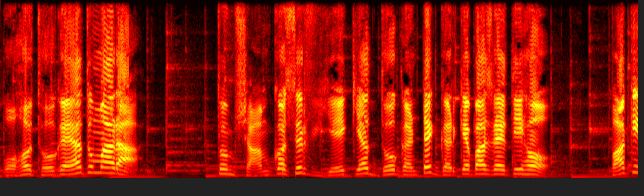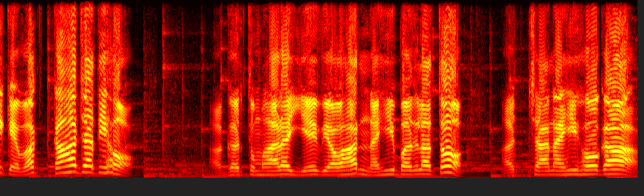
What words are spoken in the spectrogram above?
बहुत हो गया तुम्हारा। तुम शाम को सिर्फ़ एक या दो घंटे घर के पास रहती हो। बाकी के वक्त कहाँ जाती हो? अगर तुम्हारा ये व्यवहार नहीं बदला तो अच्छा नहीं होगा।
